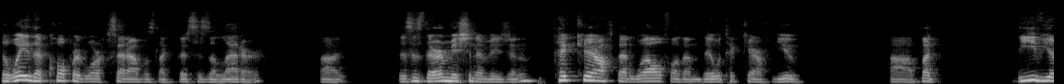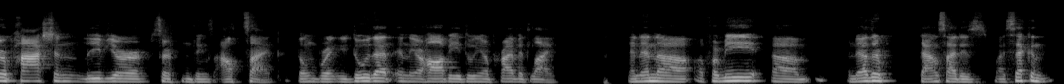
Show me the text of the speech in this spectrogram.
the way the corporate work set up was like this is a letter. Uh, this is their mission and vision. Take care of that well for them. They will take care of you. Uh, but leave your passion, leave your certain things outside. Don't bring you do that in your hobby, doing your private life. And then uh, for me, um, another downside is my second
